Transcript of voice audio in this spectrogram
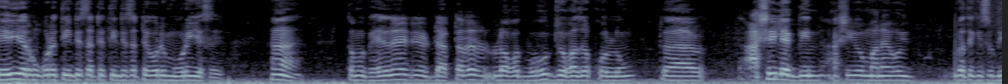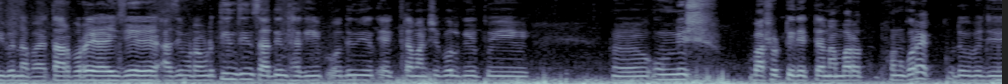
ডেইলি এরকম করে তিনটে চারটে তিনটে চারটে করে মরি আছে। হ্যাঁ তো আমি ভেটেনারি ডাক্তারের লগত বহুত যোগাযোগ করলুম তা আসিল একদিন আসিও মানে ওই কিছু দিবেন না পায় তারপরে এই যে আজি মোটামুটি তিন দিন, চার দিন থাকি ওই দিন একটা মানসিক বল কি তুই উনিশ বাষট্টির একটা নাম্বারত ফোন করে যে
